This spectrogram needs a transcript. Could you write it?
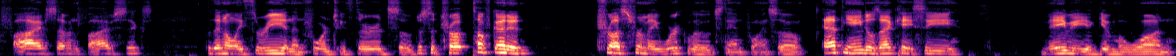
five, seven, five, six, but then only three and then four and two thirds. So just a tr- tough guy to trust from a workload standpoint. So at the Angels, at KC, maybe you give him a one.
